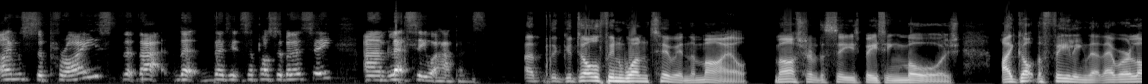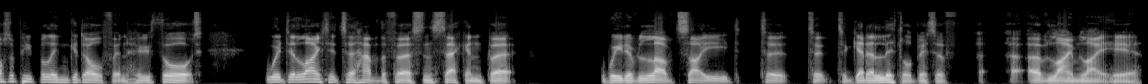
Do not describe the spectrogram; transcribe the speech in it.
I'm surprised that that that that it's a possibility. Um, let's see what happens. Uh, the Godolphin one two in the mile, Master of the Seas beating Mawj. I got the feeling that there were a lot of people in Godolphin who thought we're delighted to have the first and second, but we'd have loved Saeed to to to get a little bit of uh, of limelight here.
